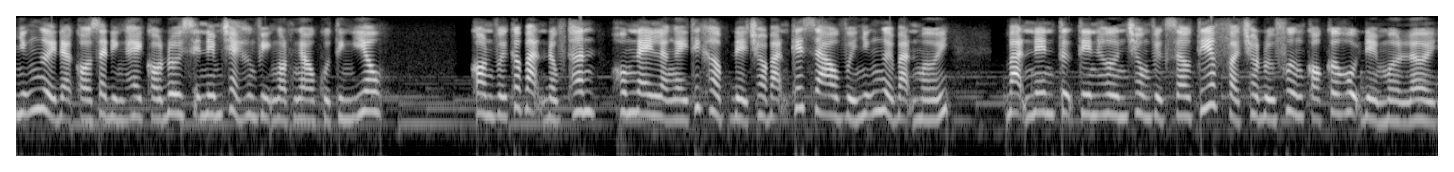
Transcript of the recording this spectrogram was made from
những người đã có gia đình hay có đôi sẽ nếm trải hương vị ngọt ngào của tình yêu. Còn với các bạn độc thân, hôm nay là ngày thích hợp để cho bạn kết giao với những người bạn mới. Bạn nên tự tin hơn trong việc giao tiếp và cho đối phương có cơ hội để mở lời,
